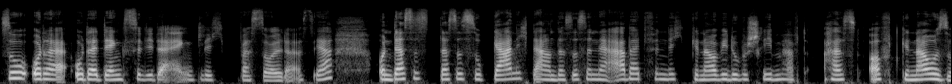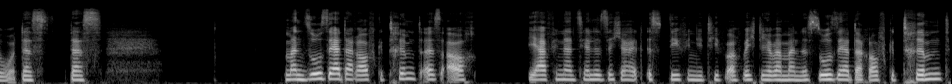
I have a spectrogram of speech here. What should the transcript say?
So, oder, oder denkst du dir da eigentlich, was soll das? Ja. Und das ist, das ist so gar nicht da. Und das ist in der Arbeit, finde ich, genau wie du beschrieben hast, oft genauso, dass, dass man so sehr darauf getrimmt ist, auch ja, finanzielle Sicherheit ist definitiv auch wichtig, aber man ist so sehr darauf getrimmt,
